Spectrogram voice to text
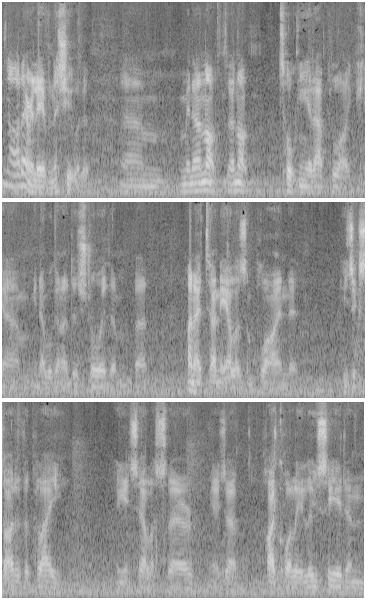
no, I don't really have an issue with it. Um, I mean, they're not not talking it up like um, you know we're going to destroy them, but I know Taniela's implying that he's excited to play against Ellis. They're, you know, he's a high quality loose head, and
